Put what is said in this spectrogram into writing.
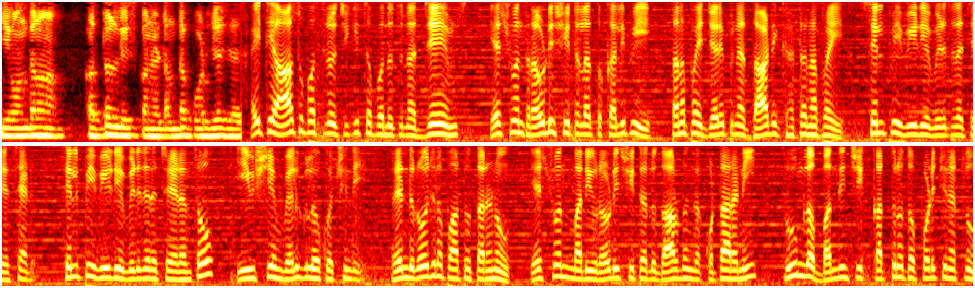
ఈ వంతన కత్తులు తీసుకునేటంతా పొడి చేశారు. అయితే ఆసుపత్రిలో చికిత్స పొందుతున్న జేమ్స్ యశ్వంత్ రౌడీ షీటర్లతో కలిపి తనపై జరిపిన దాడి ఘటనపై సెల్ఫీ వీడియో విడుదల చేశాడు. సెల్ఫీ వీడియో విడుదల చేయడంతో ఈ విషయం వెలుగులోకి వచ్చింది. రెండు రోజుల పాటు తనను యశ్వంత్ మరియు రౌడీ షీటర్లు దారుణంగా కొట్టారని రూమ్లో బంధించి కత్తులతో పొడిచినట్లు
